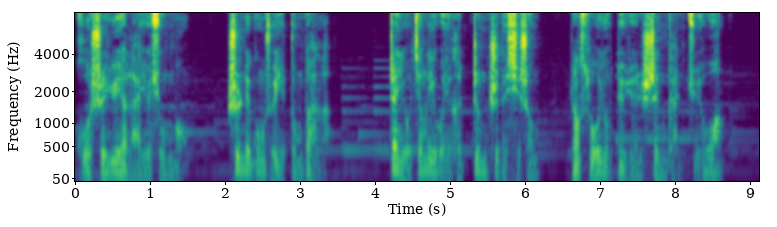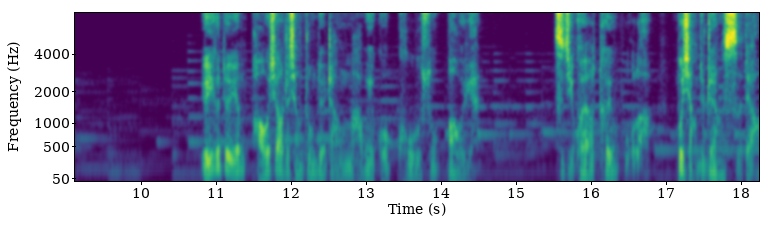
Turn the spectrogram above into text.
火势越来越凶猛，室内供水也中断了。战友姜立伟和郑智的牺牲，让所有队员深感绝望。有一个队员咆哮着向中队长马卫国哭诉抱怨，自己快要退伍了，不想就这样死掉，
